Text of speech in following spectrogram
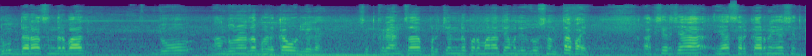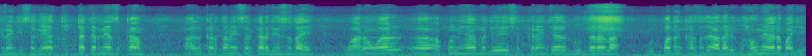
दूध दरासंदर्भात जो आंदोलनाचा भडका उडलेला आहे शेतकऱ्यांचा प्रचंड प्रमाणात त्यामध्ये जो संताप आहे अक्षरशः ह्या सरकारनं ह्या शेतकऱ्यांची सगळ्या थट्टा करण्याचं काम आज करताना हे सरकार दिसत आहे. वारंवार आपण ह्यामध्ये शेतकऱ्यांच्या दूध दराला उत्पादन खर्चाच्या आधारित भाव मिळाला पाहिजे.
